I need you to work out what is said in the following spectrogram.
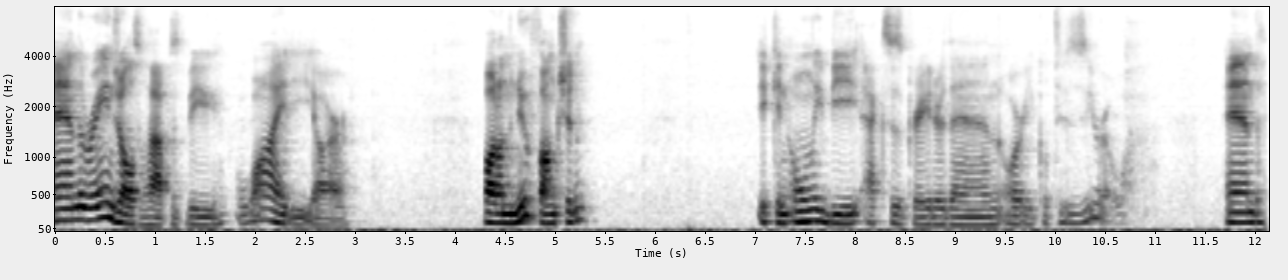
And the range also happens to be YER. But on the new function, it can only be x is greater than or equal to 0. And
